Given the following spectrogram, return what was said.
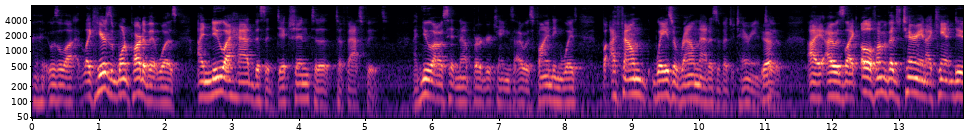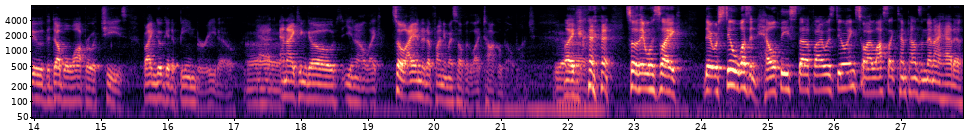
it was a lot like here's the one part of it was I knew I had this addiction to to fast foods. I knew I was hitting up Burger Kings. I was finding ways, but I found ways around that as a vegetarian Yeah. too. I, I was like, oh, if I'm a vegetarian, I can't do the double Whopper with cheese, but I can go get a bean burrito, at- Ah. and I can go, you know, like. So I ended up finding myself at like Taco Bell bunch, Yeah. like. so there was like there was still wasn't healthy stuff I was doing, so I lost like ten pounds, and then I had a,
